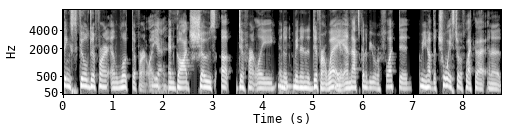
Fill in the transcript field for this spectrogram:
things feel different and look differently. Yes. And God shows up differently in a, I Mhm. mean, in a different way. Yes. And that's going to be reflected. I mean, you have the choice to reflect that in a,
